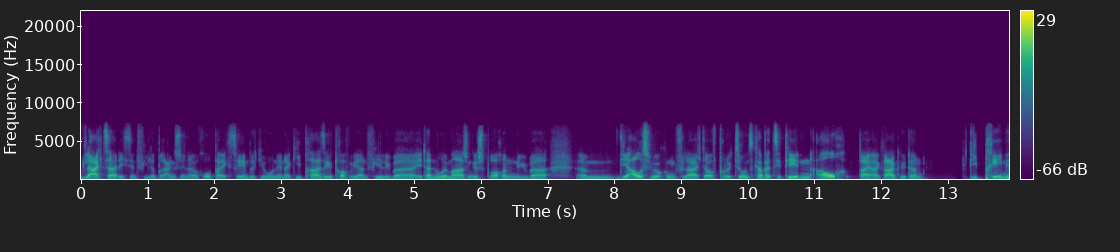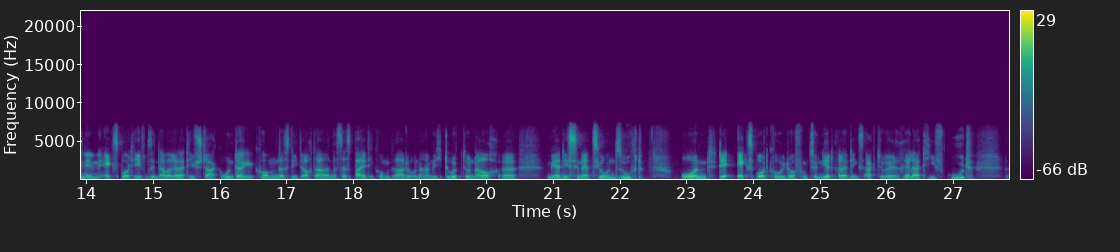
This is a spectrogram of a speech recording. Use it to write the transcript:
Gleichzeitig sind viele Branchen in Europa extrem durch die hohen Energiepreise getroffen. Wir haben viel über Ethanolmargen gesprochen, über ähm, die Auswirkungen vielleicht auf Produktionskapazitäten, auch bei Agrargütern. Die Prämien in den Exporthäfen sind aber relativ stark runtergekommen. Das liegt auch daran, dass das Baltikum gerade unheimlich drückt und auch äh, mehr Destinationen sucht. Und der Exportkorridor funktioniert allerdings aktuell relativ gut.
